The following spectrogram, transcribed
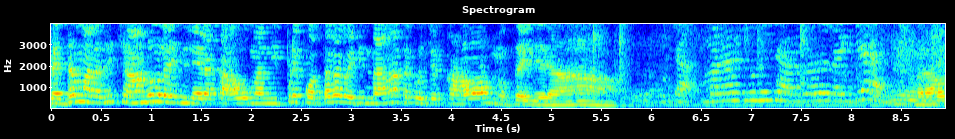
పెద్ద మనది చాలా రోజులు అయింది లేరా కావు మంది ఇప్పుడే కొత్తగా పెట్టిందా అట్ట కొంచెం కావాల్సిన వచ్చాయి లేరా? రావు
